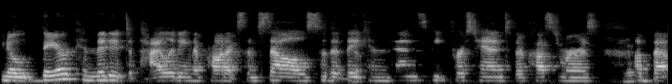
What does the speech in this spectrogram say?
you know they are committed to piloting the products themselves so that they can then speak firsthand to their customers about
